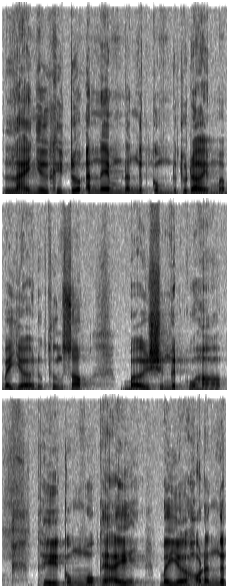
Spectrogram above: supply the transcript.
Lại như khi trước anh em đã nghịch cùng Đức Chúa Trời mà bây giờ được thương xót bởi sự nghịch của họ, thì cũng một thể ấy, bây giờ họ đã nghịch,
